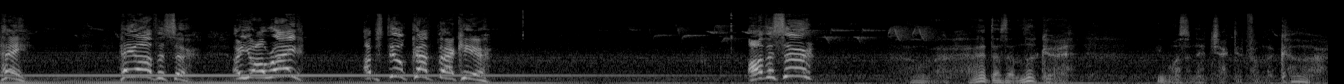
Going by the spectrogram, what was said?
Hey! Hey, officer! Are you alright? I'm still cuffed back here. Officer? That doesn't look good. He wasn't ejected from the car.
